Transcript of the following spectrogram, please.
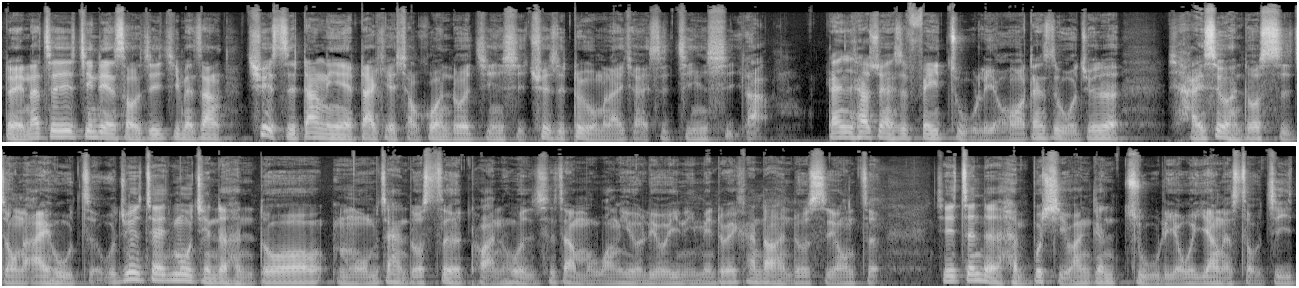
对。那这些经典手机基本上确实当年也带给小郭很多惊喜，确实对我们来讲也是惊喜啦。但是它虽然是非主流哦，但是我觉得还是有很多始终的爱护者。我觉得在目前的很多嗯，我们在很多社团或者是在我们网友留言里面，都会看到很多使用者。其实真的很不喜欢跟主流一样的手机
